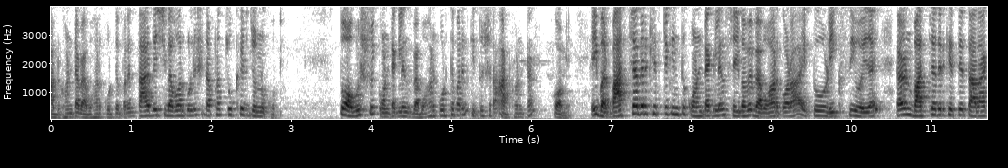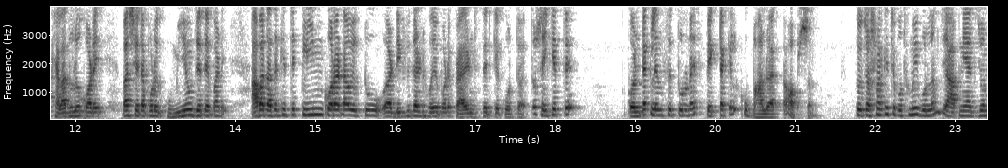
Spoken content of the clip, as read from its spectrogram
আট ঘণ্টা ব্যবহার করতে পারেন। তার বেশি ব্যবহার করলে সেটা আপনার চোখের জন্য ক্ষতি। তো অবশ্যই কন্ট্যাক্ট লেন্স ব্যবহার করতে পারেন, কিন্তু সেটা আট ঘণ্টার কমে। এইবার বাচ্চাদের ক্ষেত্রে কিন্তু কন্ট্যাক্ট লেন্স সেইভাবে ব্যবহার করা একটু রিক্সি হয়ে যায়। কারণ বাচ্চাদের ক্ষেত্রে তারা খেলাধুলো করে বা সেটা পরে ঘুমিয়েও যেতে পারে। আবার তাদের ক্ষেত্রে ক্লিন করাটাও একটু ডিফিকাল্ট হয়ে পড়ে প্যারেন্টসদেরকে করতে হয়। তো সেই ক্ষেত্রে কন্ট্যাক্ট লেন্সের তুলনায় স্পেকটাকেল খুব ভালো একটা অপশন তো চশমার ক্ষেত্রে প্রথমেই বললাম যে, আপনি একজন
